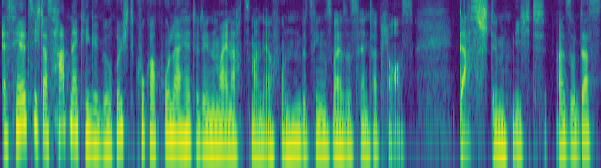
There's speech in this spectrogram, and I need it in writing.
Es hält sich das hartnäckige Gerücht, Coca-Cola hätte den Weihnachtsmann erfunden, beziehungsweise Santa Claus. Das stimmt nicht. Also, dass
